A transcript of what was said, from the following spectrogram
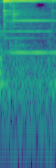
you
